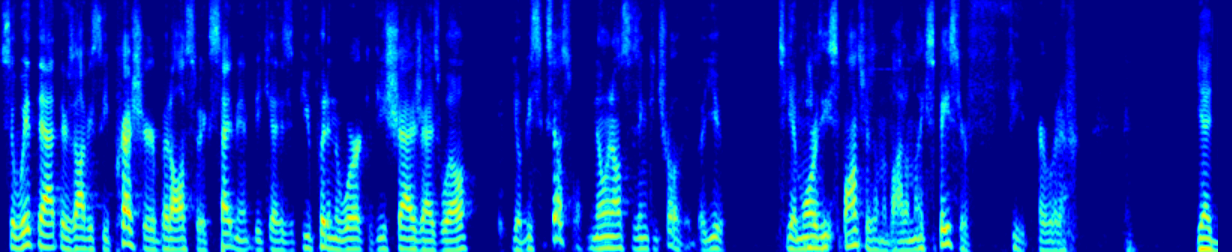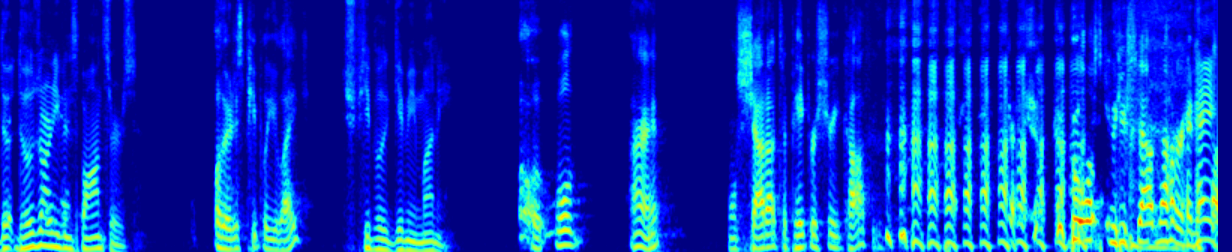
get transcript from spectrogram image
So with that, there's obviously pressure, but also excitement because if you put in the work, if you strategize well, you'll be successful. No one else is in control of it but you. To get more of these sponsors on the bottom, like Spacer Feet or whatever. Yeah, th- those aren't even sponsors. Oh, they're just people you like. Just people who give me money. Oh, well, all right. Well, shout out to Paper Street Coffee. Who else are you shout out right hey, now?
